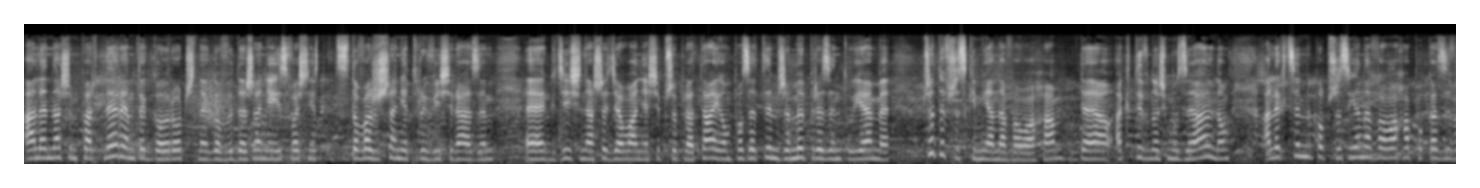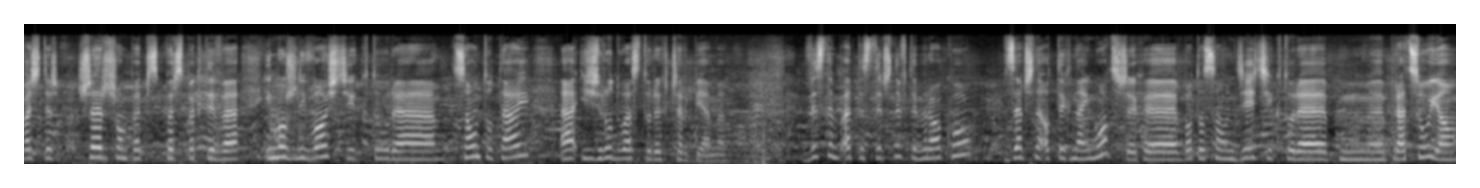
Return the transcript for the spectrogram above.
ale naszym partnerem tegorocznego wydarzenia jest właśnie Stowarzyszenie Trójwieś Razem. E, gdzieś nasze działania się przeplatają. Poza tym, że my prezentujemy przede wszystkim Jana Wałacha, tę aktywność muzealną, ale chcemy poprzez Jana Wałacha pokazywać też szerszą perspektywę i możliwości, które są tutaj e, i źródła, z których czerpiemy. Występ artystyczny w tym roku zacznę od tych najmłodszych, e, bo to są dzieci, które mm, pracują,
